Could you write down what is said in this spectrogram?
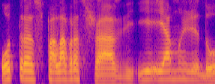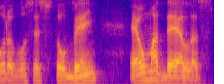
outras palavras-chave, e, e a manjedoura, você citou bem, é uma delas.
